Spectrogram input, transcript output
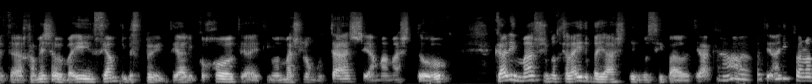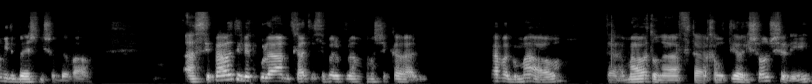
את החמש ארבעים, סיימתי בספרינט, היה לי כוחות, הייתי ממש לא מותש, היה ממש טוב. קרה לי משהו שבהתחלה התביישתי ולא סיפרתי, רק אמרתי, אני כבר לא מתבייש משום דבר. אז סיפרתי לכולם, התחלתי לספר לכולם מה שקרה לי. קו הגמר, את המרתון התחרותי הראשון שלי,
